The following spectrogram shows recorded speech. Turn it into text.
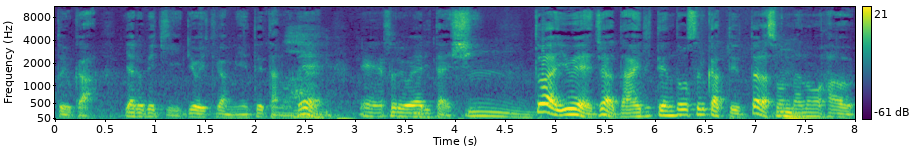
というかやるべき領域が見えてたので、はい、えー、それをやりたいし。とはいえじゃあ代理店どうするかって言ったらそんなノウハウ。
